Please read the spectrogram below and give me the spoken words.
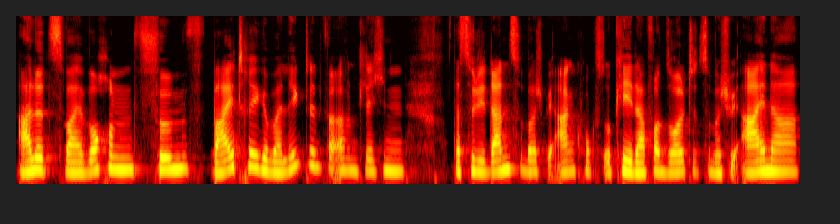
alle zwei Wochen fünf Beiträge bei LinkedIn veröffentlichen, dass du dir dann zum Beispiel anguckst, okay, davon sollte zum Beispiel einer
